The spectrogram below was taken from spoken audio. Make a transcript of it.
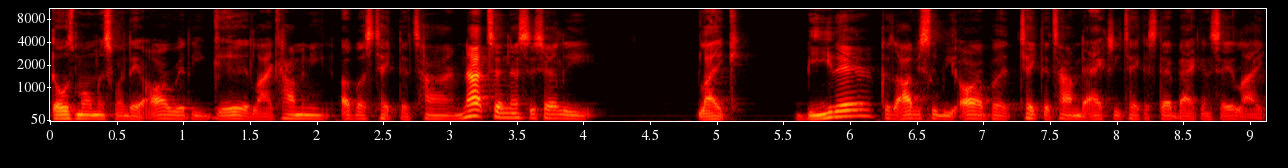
those moments when they are really good like how many of us take the time not to necessarily like be there because obviously we are but take the time to actually take a step back and say like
